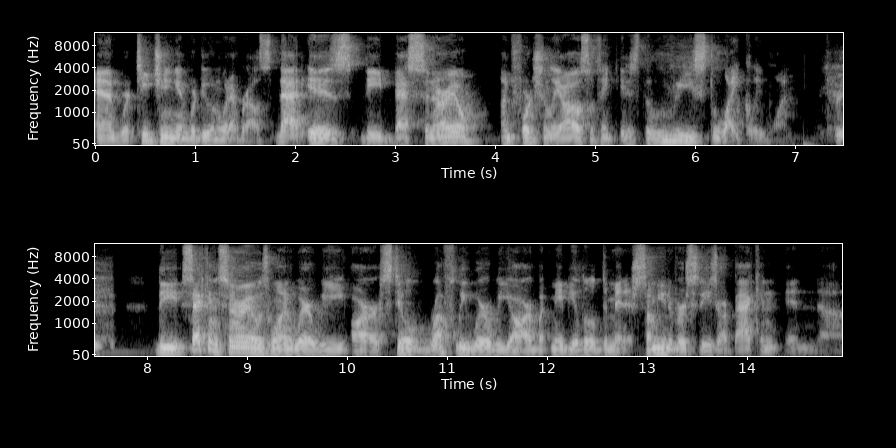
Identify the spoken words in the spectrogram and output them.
And we're teaching and we're doing whatever else. That is the best scenario. Unfortunately, I also think it is the least likely one. The second scenario is one where we are still roughly where we are, but maybe a little diminished. Some universities are back in, in um,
